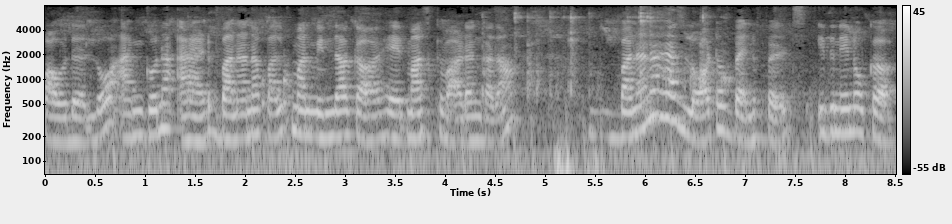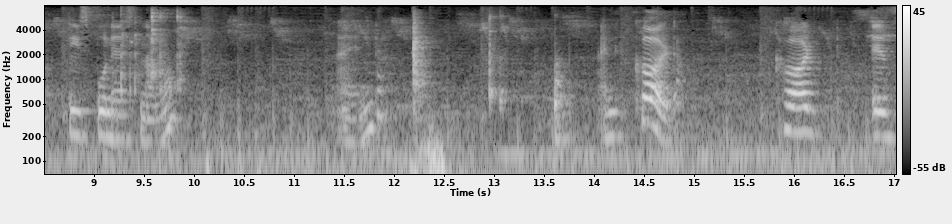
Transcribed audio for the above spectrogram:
పౌడర్లో I'm gonna add banana pulp మనం ఇందాక హెయిర్ మాస్క్ వాడాం కదా. Banana has lot of benefits ఇది నేను ఒక టీ స్పూన్ వేస్తున్నాను. And and curd curd is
